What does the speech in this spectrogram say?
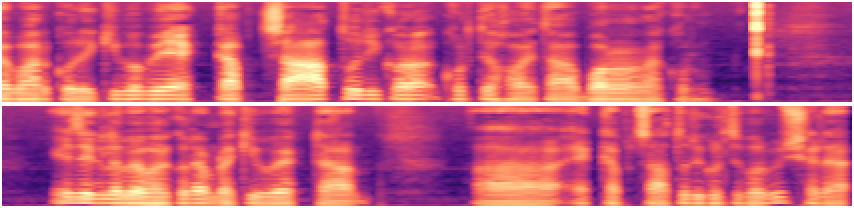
ব্যবহার করে কীভাবে এক কাপ চা তৈরি করা, করতে হয় তা বর্ণনা করুন। এই যেগুলো ব্যবহার করে আমরা কীভাবে একটা এক কাপ চা তৈরি করতে পারবি, সেটা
